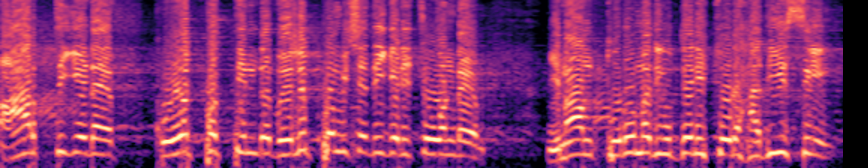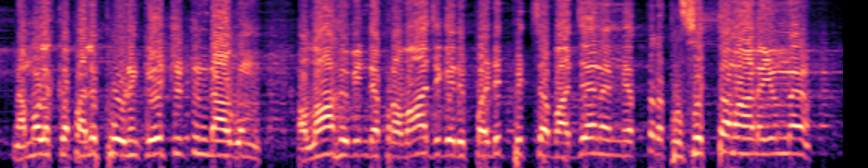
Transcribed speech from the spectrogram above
ആർത്തിയുടെ കുഴപ്പത്തിന്റെ വലുപ്പം വിശദീകരിച്ചുകൊണ്ട് ഇമാം തുറുമതി ഉദ്ധരിച്ച ഒരു ഹദീസിൽ നമ്മളൊക്കെ പലപ്പോഴും കേട്ടിട്ടുണ്ടാകും. അള്ളാഹുവിന്റെ പ്രവാചകർ പഠിപ്പിച്ച വചനം എത്ര പ്രസക്തമാണ് എന്ന്.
